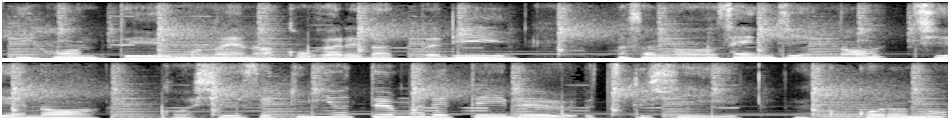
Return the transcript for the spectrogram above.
日本っていうものへの憧れだったり、まあ、その先人の知恵のこう集積によって生まれている美しい心の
